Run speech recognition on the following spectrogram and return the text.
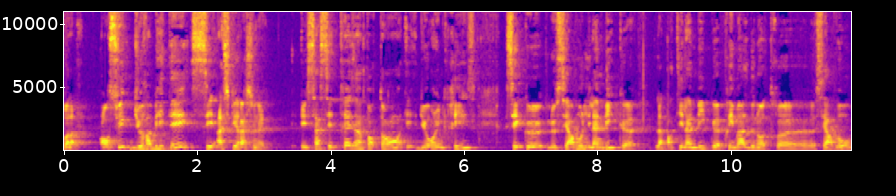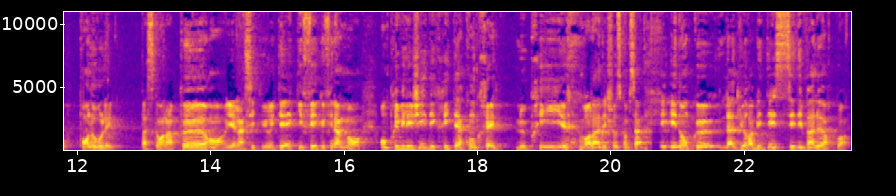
Voilà. Ensuite, durabilité, c'est aspirationnel. Et ça, c'est très important durant une crise c'est que le cerveau limbique, la partie limbique primale de notre euh, cerveau, prend le relais parce qu'on a peur, il y a l'insécurité qui fait que finalement on privilégie des critères concrets, le prix, voilà, des choses comme ça. Et, donc euh, la durabilité, c'est des valeurs, quoi.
